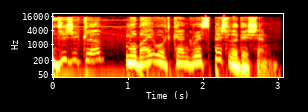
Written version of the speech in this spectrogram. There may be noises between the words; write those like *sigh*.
DigiClub Mobile World Congress Special Edition.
